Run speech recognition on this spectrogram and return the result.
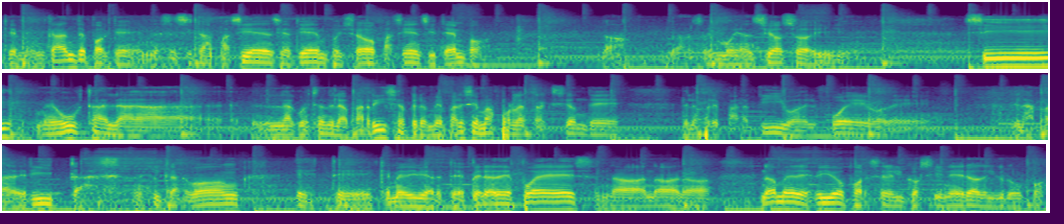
que me encante porque necesitas paciencia, tiempo, y yo paciencia y tiempo. No, no, soy muy ansioso y sí me gusta la, la cuestión de la parrilla, pero me parece más por la atracción de, de los preparativos, del fuego, de, de las maderitas, del carbón, este, que me divierte. Pero después, no, no, no, no me desvío por ser el cocinero del grupo.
